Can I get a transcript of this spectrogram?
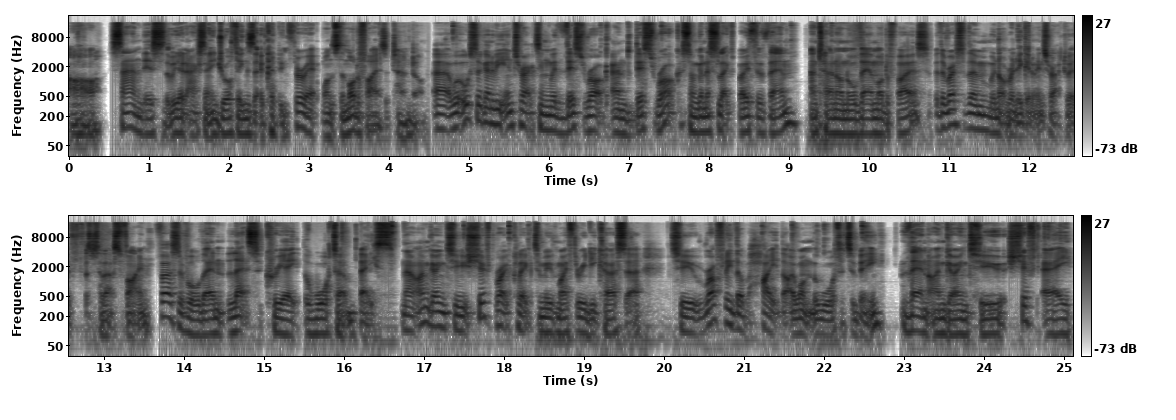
our sand is so that we don't accidentally draw things that are clipping through it once the modifiers are turned on. Uh, we're also going to be interacting with this rock and this rock. So I'm going to select both of them and turn on all their modifiers. But the rest of them, we're not really going to interact with. So that's fine fine. First of all then, let's create the water base. Now I'm going to shift right click to move my 3D cursor to roughly the height that I want the water to be. Then I'm going to shift A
